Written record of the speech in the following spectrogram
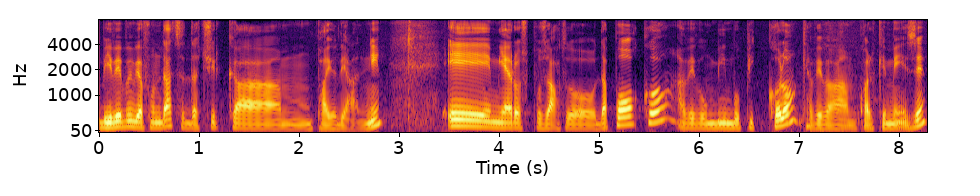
vivevo in via Fondazza da circa mm, un paio di anni e mi ero sposato da poco, avevo un bimbo piccolo che aveva qualche mese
